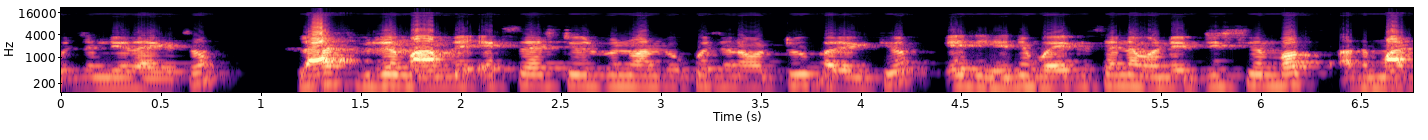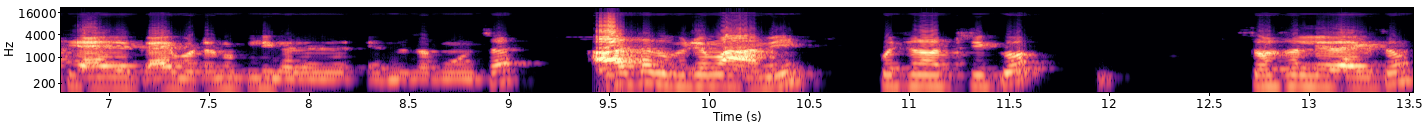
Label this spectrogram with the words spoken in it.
क्वेसन लिएर आएका छौँ। लास्ट भिडियोमा हामीले नम्बर टू गरेको थियो। यदि हेर्नु भएको छैन भने डिस्क्रिप्सन बक्स अथवा माथि क्लिक गरेर हेर्न सक्नुहुन्छ। आजको भिडियोमा हामी क्वेसन नम्बर लिएर छौँ।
